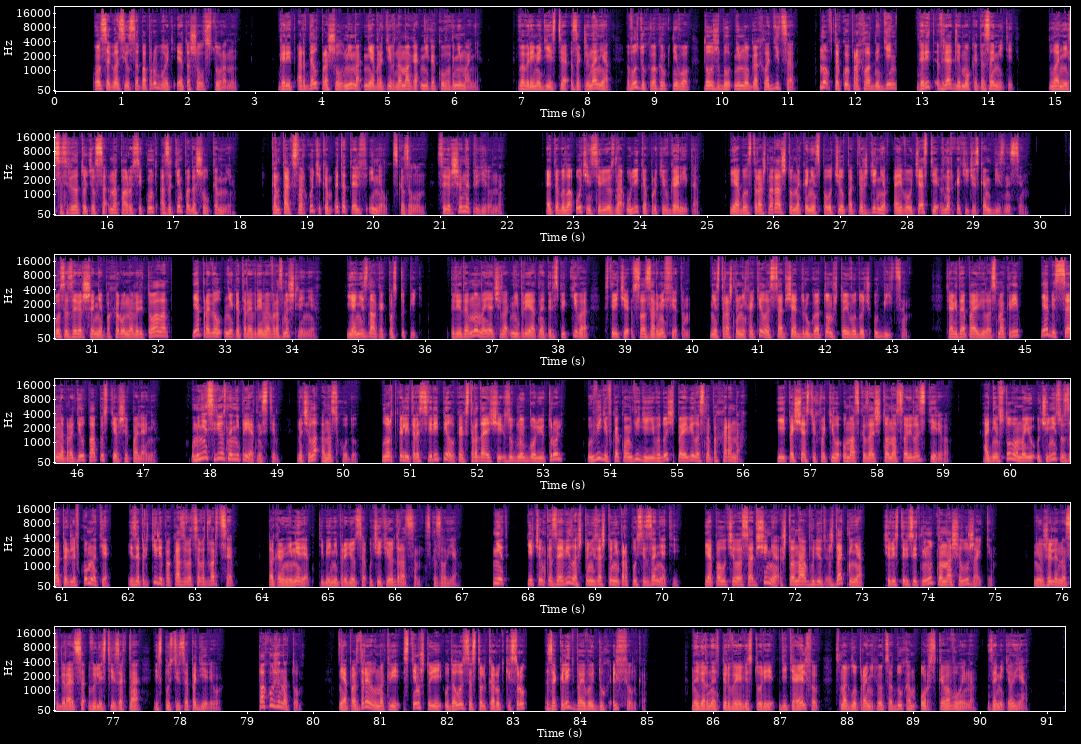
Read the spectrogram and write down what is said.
Он согласился попробовать и отошел в сторону. Горит Ардел прошел мимо, не обратив на мага никакого внимания. Во время действия заклинания воздух вокруг него должен был немного охладиться, но в такой прохладный день Горит вряд ли мог это заметить. Лани сосредоточился на пару секунд, а затем подошел ко мне. «Контакт с наркотиком этот эльф имел», — сказал он, — «совершенно определенно». Это была очень серьезная улика против Горита. Я был страшно рад, что наконец получил подтверждение о его участии в наркотическом бизнесе. После завершения похоронного ритуала я провел некоторое время в размышлениях. Я не знал, как поступить. Передо мной маячила неприятная перспектива встречи с Вазарми Фетом. Мне страшно не хотелось сообщать другу о том, что его дочь убийца. Когда появилась Макри, я бесцельно бродил по опустевшей поляне. «У меня серьезные неприятности», — начала она сходу. Лорд Калит рассверепел, как страдающий зубной болью тролль, увидев, в каком виде его дочь появилась на похоронах. Ей, по счастью, хватило ума сказать, что она свалилась с дерева. Одним словом, мою ученицу заперли в комнате и запретили показываться во дворце. «По крайней мере, тебе не придется учить ее драться», — сказал я. «Нет, девчонка заявила, что ни за что не пропустит занятий. Я получила сообщение, что она будет ждать меня через 30 минут на нашей лужайке. Неужели она собирается вылезти из окна и спуститься по дереву? Похоже на то. Я поздравил Макри с тем, что ей удалось за столь короткий срок закалить боевой дух эльфенка. Наверное, впервые в истории дитя эльфов смогло проникнуться духом орского воина, заметил я.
